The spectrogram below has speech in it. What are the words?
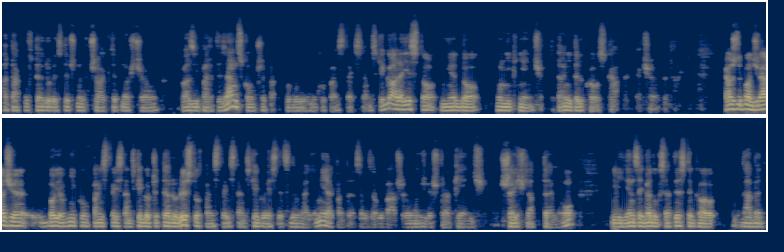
ataków terrorystycznych czy aktywnością quasi partyzancką w przypadku bojowników państwa islamskiego, ale jest to nie do uniknięcia. Pytanie tylko o skalę, jak się wydaje. W każdym bądź razie bojowników państwa islamskiego czy terrorystów państwa islamskiego jest zdecydowanie mniej, jak pan profesor zauważył, niż jeszcze 5-6 lat temu. Mniej więcej według statystyk o nawet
